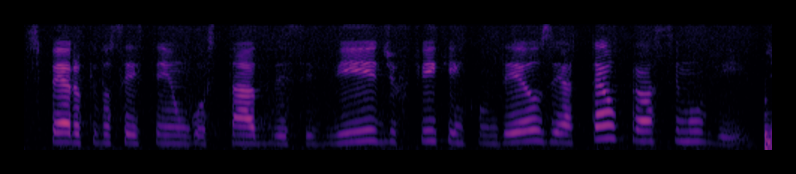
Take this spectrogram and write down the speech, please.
Espero que vocês tenham gostado desse vídeo. Fiquem com Deus e até o próximo vídeo.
